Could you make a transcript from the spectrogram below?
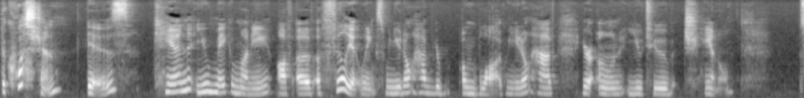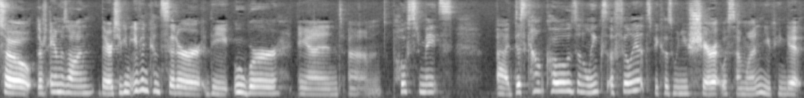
the question is can you make money off of affiliate links when you don't have your own blog, when you don't have your own YouTube channel? So there's Amazon, there's, you can even consider the Uber and um, Postmates uh, discount codes and links affiliates because when you share it with someone, you can get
